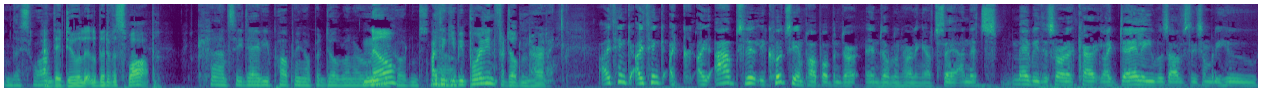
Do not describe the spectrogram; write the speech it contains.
And they swap. and they do a little bit of a swap. Can't see Davy popping up in Dublin. I really No, couldn't. I think he'd be brilliant for Dublin hurling. I think I think I, I absolutely could see him pop up in, Dur- in Dublin hurling. I have to say, and it's maybe the sort of character like Daly was obviously somebody who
